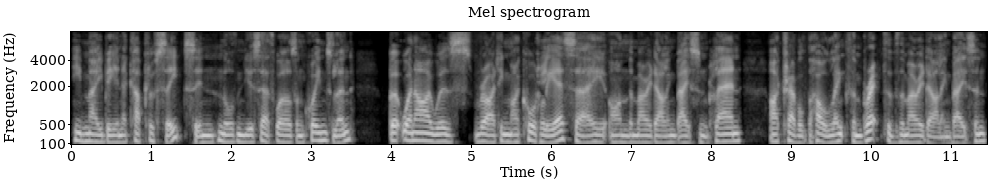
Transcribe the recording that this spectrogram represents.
He may be in a couple of seats in northern New South Wales and Queensland, but when I was writing my quarterly essay on the Murray Darling Basin plan, I travelled the whole length and breadth of the Murray Darling Basin,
